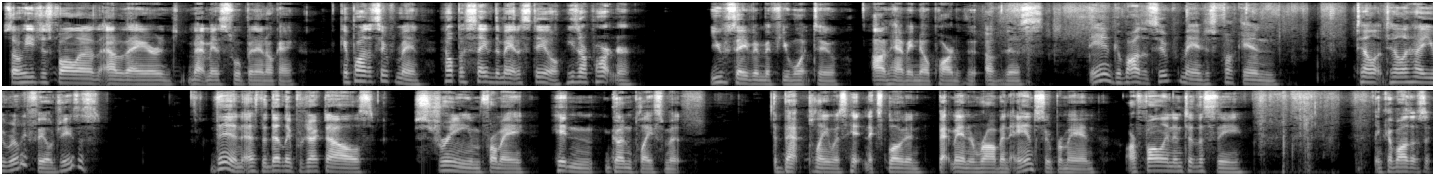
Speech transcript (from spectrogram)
So he's just falling out of, out of the air, and Batman's swooping in. Okay. Composite Superman, help us save the Man of Steel. He's our partner. You save him if you want to. I'm having no part of, the, of this. Damn, Composite Superman just fucking tell it, tell it how you really feel, Jesus. Then, as the deadly projectiles stream from a hidden gun placement, the bat plane was hit and exploded. Batman and Robin and Superman are falling into the sea. And Composite,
